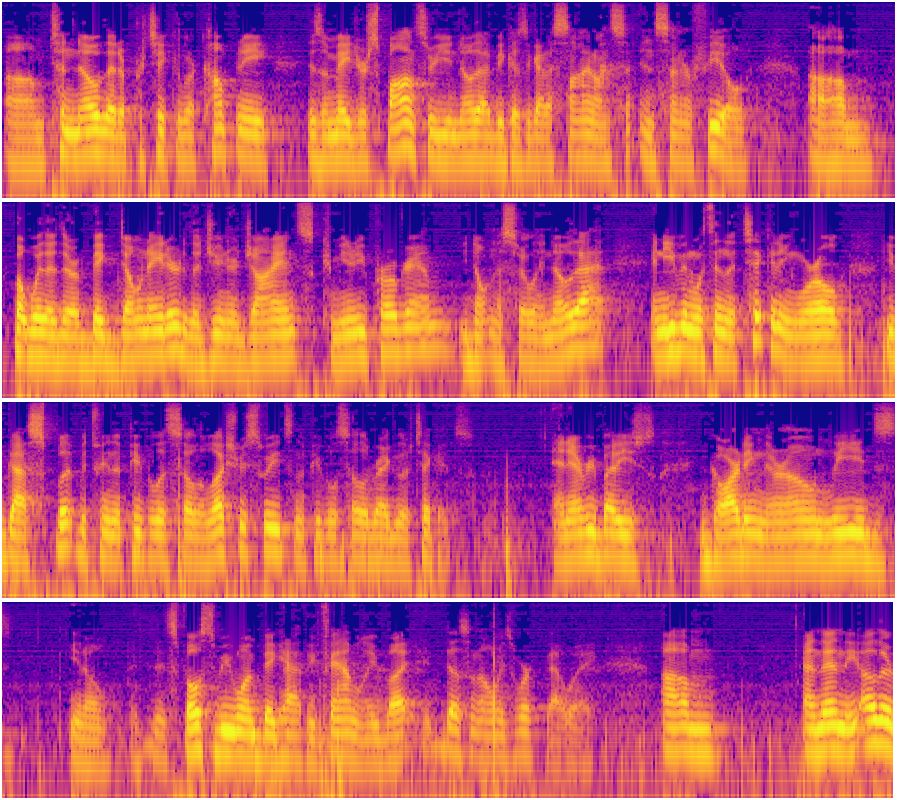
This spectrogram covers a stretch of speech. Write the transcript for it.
Um, to know that a particular company is a major sponsor, you know that because they got a sign on in center field. Um, but whether they're a big donator to the Junior Giants community program, you don't necessarily know that. And even within the ticketing world, you've got a split between the people that sell the luxury suites and the people that sell the regular tickets. And everybody's guarding their own leads. You know, it's supposed to be one big happy family, but it doesn't always work that way. Um, and then the other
